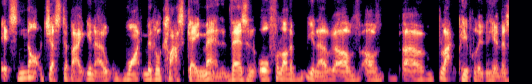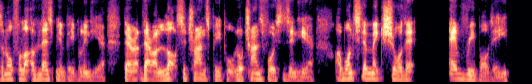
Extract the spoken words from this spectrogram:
it's not just about you know white middle class gay men. There's an awful lot of you know of of uh, black people in here. There's an awful lot of lesbian people in here. There are there are lots of trans people or trans voices in here. I wanted to make sure that everybody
